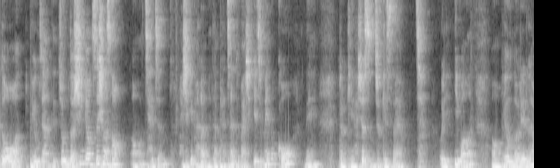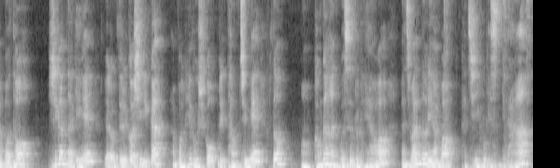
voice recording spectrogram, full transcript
또 배우자한테 좀 더 신경 쓰셔서 어, 잘 좀 하시기 바랍니다. 반찬도 맛있게 좀 해놓고 네 이렇게 하셨으면 좋겠어요. 자, 우리 이번 어, 배운 노래를 한 번더 실감나게 여러분들 것이니까 한번 해보시고 우리 다음 주에 또 어, 건강한 모습으로 봬요. 마지막 노래 한번 같이 해보겠습니다.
